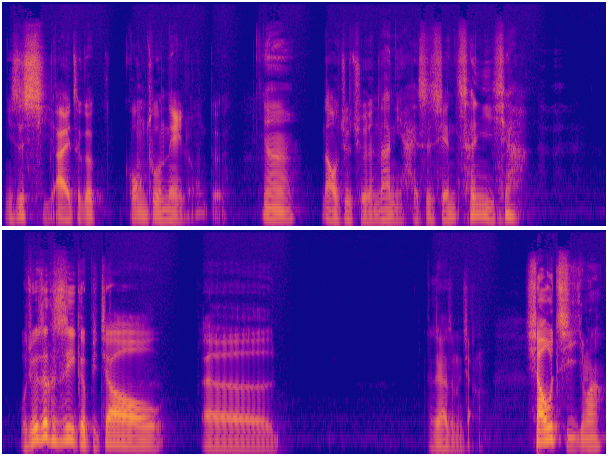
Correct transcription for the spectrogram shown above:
你是喜爱这个工作内容的，嗯，那我就觉得，那你还是先撑一下。我觉得这个是一个比较呃，那个要怎么讲？消极吗？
